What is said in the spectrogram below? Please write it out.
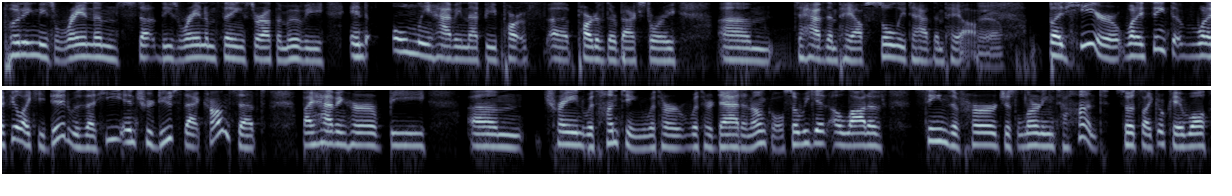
putting these random stuff these random things throughout the movie and only having that be part of, uh, part of their backstory um, to have them pay off solely to have them pay off Yeah. but here what i think that what i feel like he did was that he introduced that concept by having her be um, trained with hunting with her with her dad and uncle. So we get a lot of scenes of her just learning to hunt. So it's like, okay, well,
